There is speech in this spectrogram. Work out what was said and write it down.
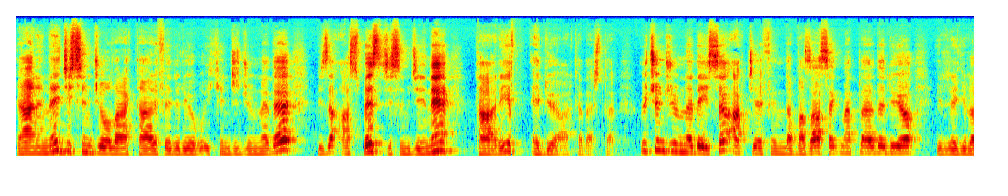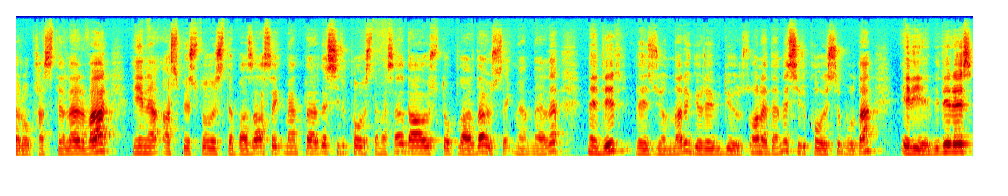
Yani ne cisimci olarak tarif ediliyor bu ikinci cümlede? Bize asbest cisimciğini tarif ediyor arkadaşlar. Üçüncü cümlede ise akciğer filminde bazal segmentlerde diyor. irregular opasiteler var. Yine asbestoziste bazal segmentlerde, silikoziste mesela daha üst toplarda, üst segmentlerde nedir? Lezyonları görebiliyoruz. O nedenle silikozisi buradan eleyebiliriz.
